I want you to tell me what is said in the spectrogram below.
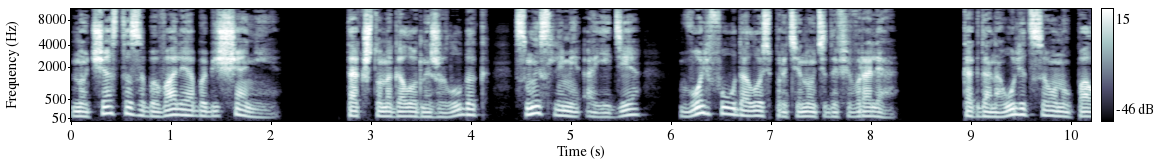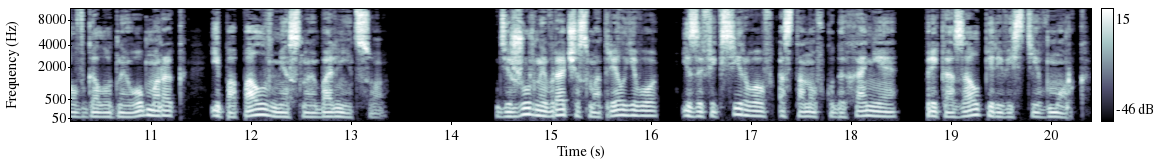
но часто забывали об обещании. Так что на голодный желудок с мыслями о еде Вольфу удалось протянуть до февраля, когда на улице он упал в голодный обморок и попал в местную больницу. Дежурный врач осмотрел его и, зафиксировав остановку дыхания, приказал перевести в морг.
